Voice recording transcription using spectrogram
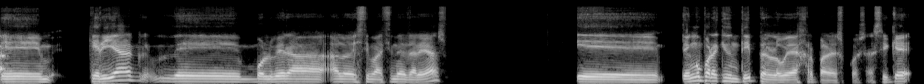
eh, quería eh, volver a, lo de estimación de tareas. Eh, tengo por aquí un tip, pero lo voy a dejar para después. Así que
